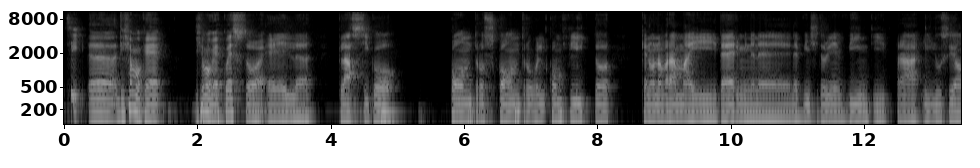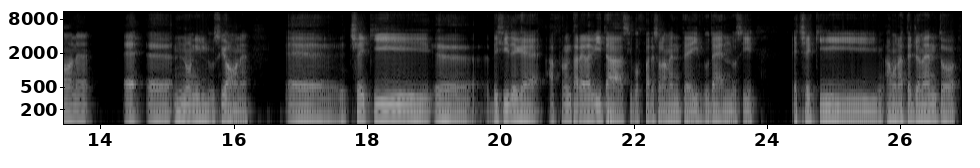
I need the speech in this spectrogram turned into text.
Sì, eh, diciamo, che, diciamo che questo è il classico contro-scontro, quel conflitto che non avrà mai termine né, né vincitori né vinti fra illusione e eh, non illusione eh, c'è chi eh, decide che affrontare la vita si può fare solamente illudendosi e c'è chi ha un atteggiamento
